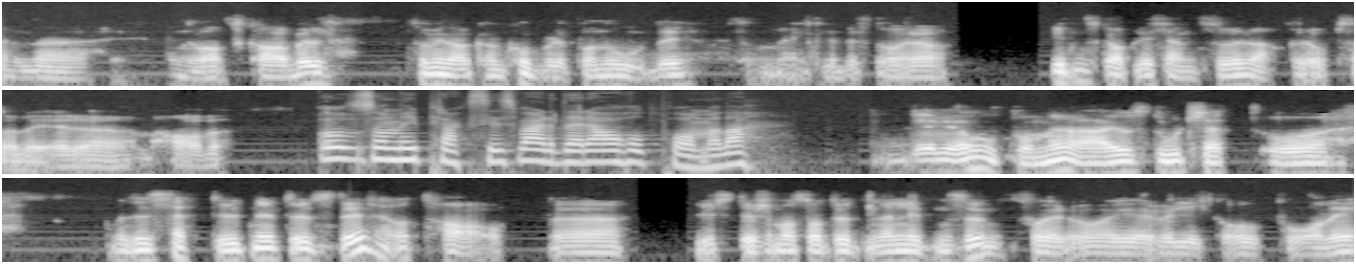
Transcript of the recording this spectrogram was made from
en undervannskabel som vi da kan koble på noder, som egentlig består av vitenskapelige sensorer da, for å observere havet. Og sånn i praksis, hva er det dere har holdt på med da? Det vi har holdt på med er jo stort sett å sette ut nytt utstyr og ta opp uh, utstyr som har stått uten en liten stund, for å gjøre vedlikehold på de.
